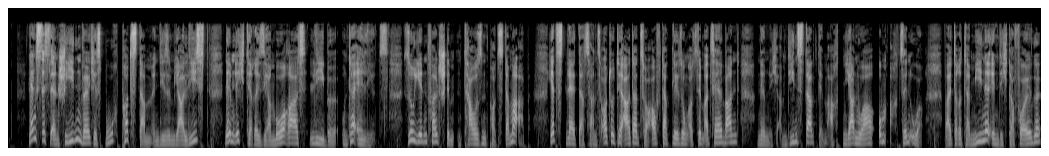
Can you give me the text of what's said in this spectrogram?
Uhr. Längst ist entschieden, welches Buch Potsdam in diesem Jahr liest, nämlich Theresia Moras Liebe unter Aliens. So jedenfalls stimmten tausend Potsdamer ab. Jetzt lädt das Hans-Otto-Theater zur Auftaktlesung aus dem Erzählband, nämlich am Dienstag, dem 8. Januar um 18 Uhr. Weitere Termine in dichter Folge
